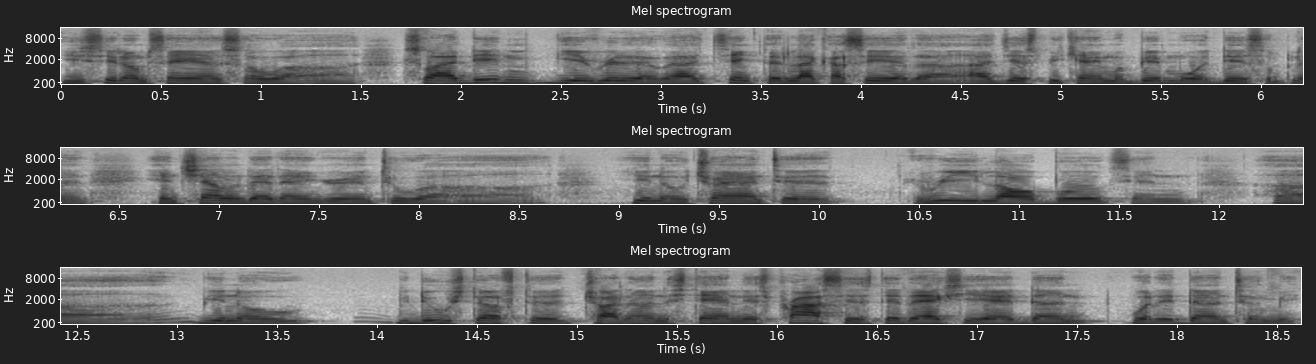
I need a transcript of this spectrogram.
You see what I'm saying? So, uh, so I didn't get rid of it. I think that, like I said, uh, I just became a bit more disciplined and channeled that anger into, uh, uh you know, trying to read law books and, uh, you know, do stuff to try to understand this process that actually had done what it done to me.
